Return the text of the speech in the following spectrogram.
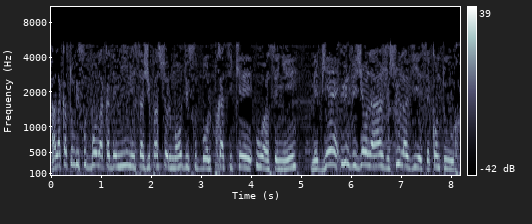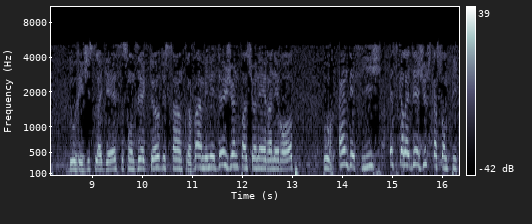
À la Katumbi Football Academy, il ne s'agit pas seulement du football pratiqué ou enseigné, mais bien une vision large sur la vie et ses contours. D'où Régis Laguesse, son directeur du centre, va amener deux jeunes pensionnaires en Europe pour un défi, escalader jusqu'à son pic,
